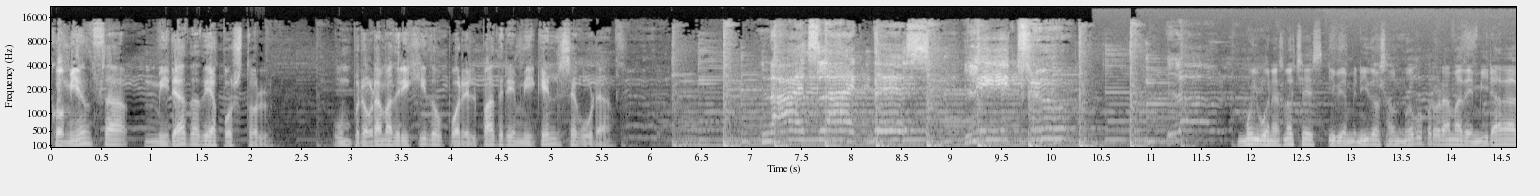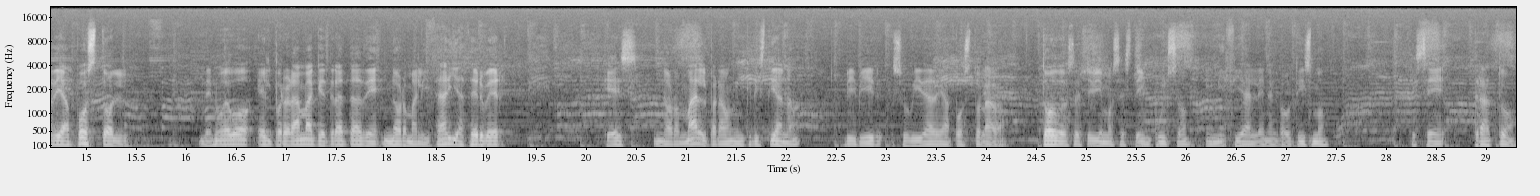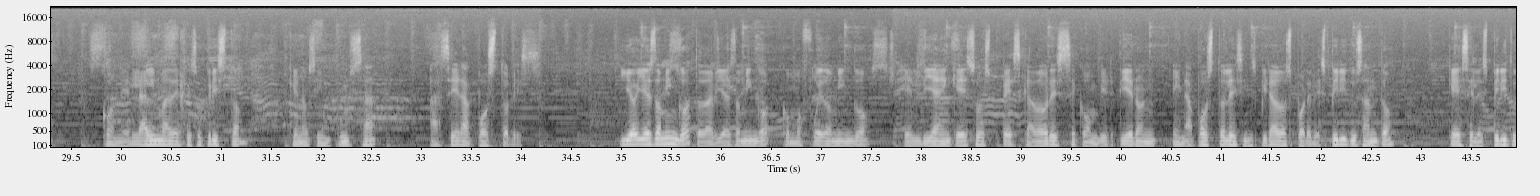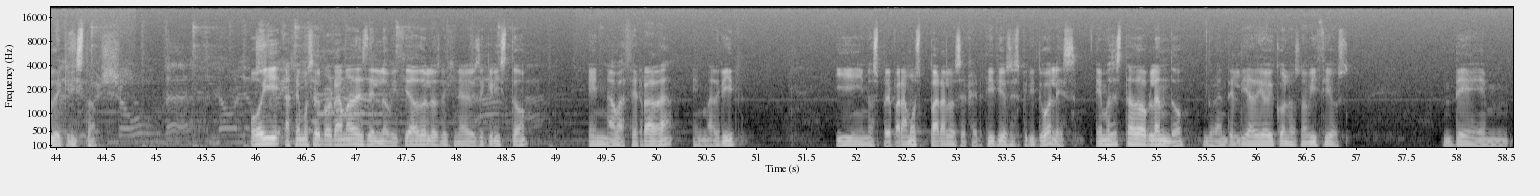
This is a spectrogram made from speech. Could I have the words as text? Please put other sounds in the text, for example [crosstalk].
Comienza Mirada de Apóstol, un programa dirigido por el padre Miguel Segura. Muy buenas noches y bienvenidos a un nuevo programa de Mirada de Apóstol. De nuevo, el programa que trata de normalizar y hacer ver que es normal para un cristiano vivir su vida de apostolado. Todos recibimos este impulso inicial en el bautismo, ese trato con el alma de Jesucristo que nos impulsa a ser apóstoles. Y hoy es domingo, todavía es domingo, como fue domingo el día en que esos pescadores se convirtieron en apóstoles inspirados por el Espíritu Santo, que es el Espíritu de Cristo. Hoy hacemos el programa desde el noviciado de los Legionarios de Cristo en Navacerrada, en Madrid, y nos preparamos para los ejercicios espirituales. Hemos estado hablando durante el día de hoy con los novicios de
